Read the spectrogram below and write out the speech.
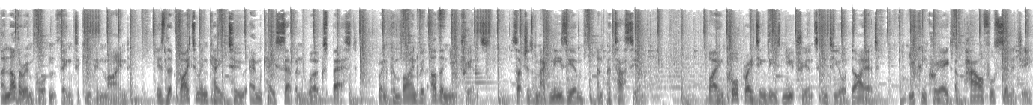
Another important thing to keep in mind is that vitamin K2 MK7 works best when combined with other nutrients, such as magnesium and potassium. By incorporating these nutrients into your diet, you can create a powerful synergy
